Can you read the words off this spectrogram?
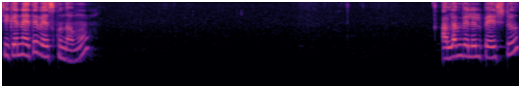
చికెన్ అయితే వేసుకుందాము. అల్లం వెల్లుల్లి పేస్టు.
